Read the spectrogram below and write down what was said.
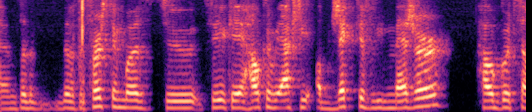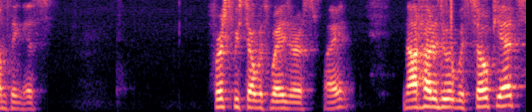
Um, so the, the, the first thing was to see, okay, how can we actually objectively measure how good something is? First, we start with razors, right? not how to do it with soap yet.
